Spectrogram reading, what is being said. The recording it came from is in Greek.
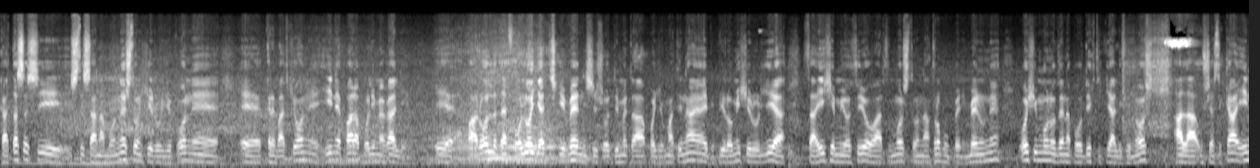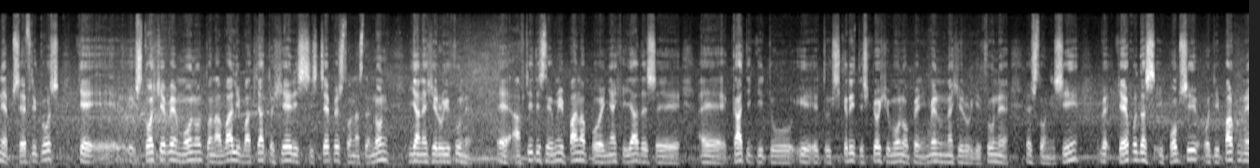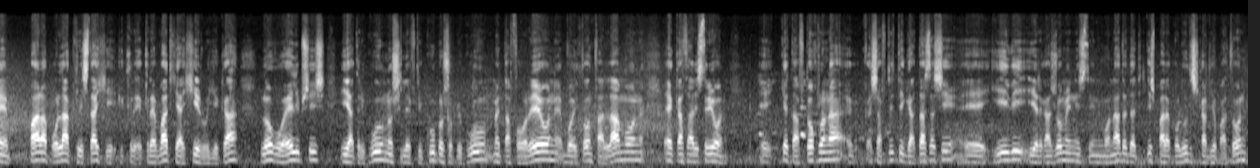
κατάσταση στις αναμονές των χειρουργικών κρεβατιών είναι πάρα πολύ μεγάλη ε, παρόλα τα ευχολόγια της κυβέρνησης ότι με τα απογευματινά επιπληρωμή χειρουργία θα είχε μειωθεί ο αριθμός των ανθρώπων που περιμένουν, όχι μόνο δεν αποδείχτηκε αληθινός, αλλά ουσιαστικά είναι ψεύτικος και ε, στόχευε μόνο το να βάλει βαθιά το χέρι στις τσέπες των ασθενών για να χειρουργηθούν. Ε, αυτή τη στιγμή πάνω από 9.000 ε, ε, κάτοικοι του, ε, του Κρήτης και όχι μόνο περιμένουν να χειρουργηθούν ε, στο νησί και έχοντας υπόψη ότι υπάρχουν πάρα πολλά κλειστά κρεβάτια χειρουργικά λόγω έλλειψης ιατρικού, νοσηλευτικού προσωπικού, μεταφορέων, βοηθών θαλάμων, καθαριστριών. Ε, και ταυτόχρονα ε, σε αυτή την κατάσταση ε, ήδη οι εργαζόμενοι στην μονάδα εντατικής παρακολούθησης καρδιοπαθών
